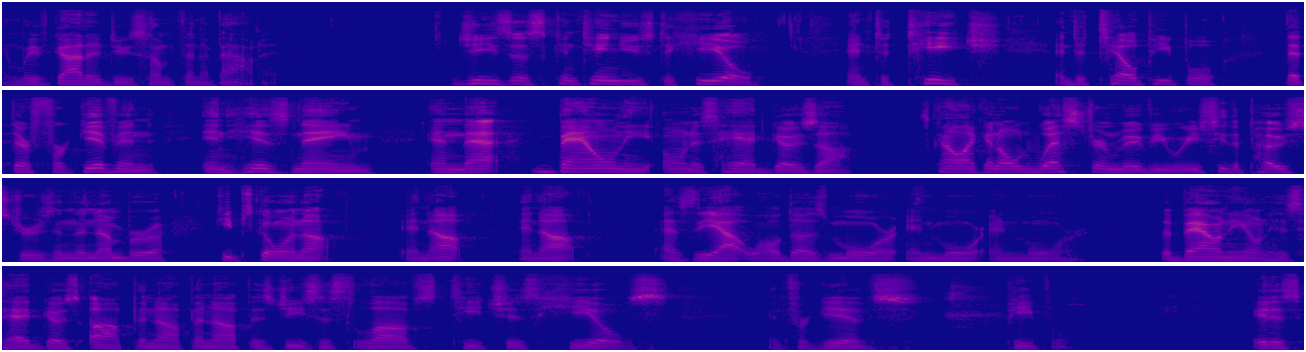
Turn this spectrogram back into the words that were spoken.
and we've got to do something about it. Jesus continues to heal and to teach and to tell people that they're forgiven in his name, and that bounty on his head goes up. Kind of like an old Western movie where you see the posters and the number keeps going up and up and up as the outlaw does more and more and more. The bounty on his head goes up and up and up as Jesus loves, teaches, heals, and forgives people. It is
